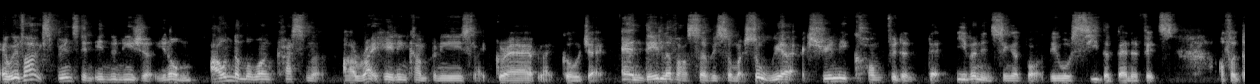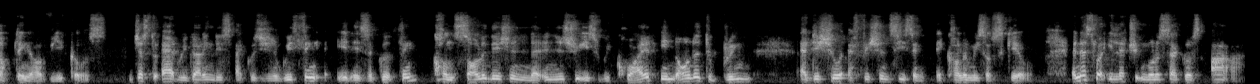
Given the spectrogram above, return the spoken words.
And with our experience in Indonesia, you know, our number one customer are ride-hailing companies like Grab, like Gojek, and they love our service so much. So we are extremely confident that even in Singapore, they will see the benefits of adopting our vehicles just to add regarding this acquisition, we think it is a good thing. Consolidation in the industry is required in order to bring additional efficiencies and economies of scale. And that's what electric motorcycles are.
